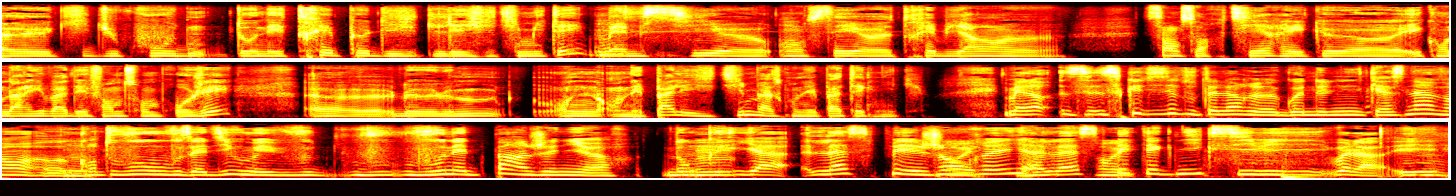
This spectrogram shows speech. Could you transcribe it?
euh, qui du coup donnait très peu de lé- légitimité, même si euh, on sait euh, très bien euh, s'en sortir et que euh, et qu'on arrive à défendre son projet. Euh, le, le- on on n'est pas légitime parce qu'on n'est pas technique. Mais alors, ce que disait tout à l'heure euh, Gwendoline Cazenave, hein, euh, Mm. quand vous, on vous a dit, mais vous, vous, vous n'êtes pas ingénieur. Donc, Mm. il y a l'aspect genré, il y a l'aspect Oui. technique, si, voilà. Et, Mm.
